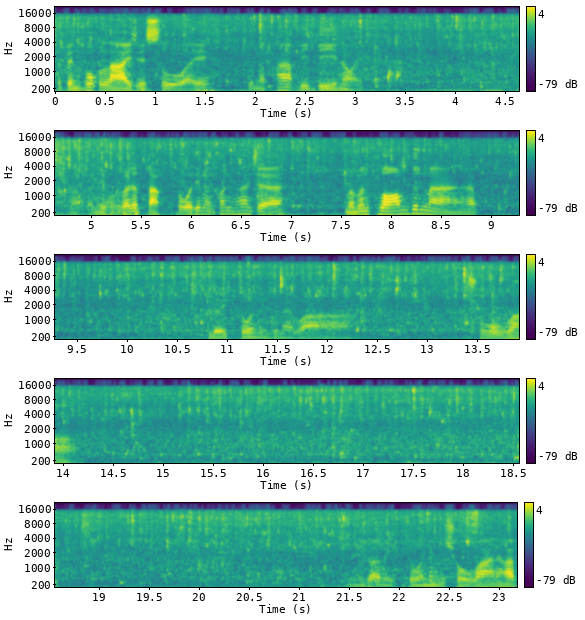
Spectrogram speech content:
จะเป็นพวกลายสวยๆ คุณภาพดีๆหน่อยนะอันนี้ผมก็จะตักตัวที่มันค่อนข้างจะเหมือนมันพร้อมขึ้นมานะครับเหลืออีกตัวหนึ่งคือไหนว่าโชว่าอันนี้ก็อีกตัวหนึ่งโชว่านะครับ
